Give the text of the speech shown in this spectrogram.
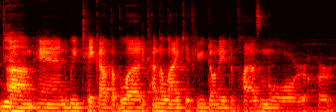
Yeah. Um, and we'd take out the blood, kind of like if you donated plasma or, or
